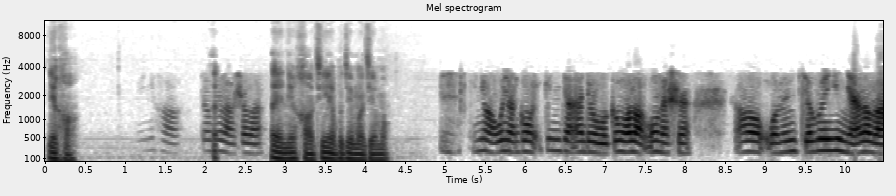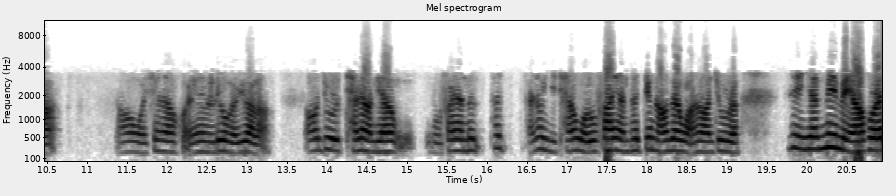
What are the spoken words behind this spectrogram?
你好，你好，张明老师吗？哎，你好，今夜不寂寞节目。你好，我想跟我跟你讲一下，就是我跟我老公的事。然后我们结婚一年了吧，然后我现在怀孕六个月了。然后就是前两天，我我发现他他，反正以前我都发现他经常在网上就是认一些妹妹啊或者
